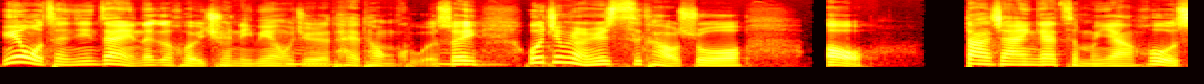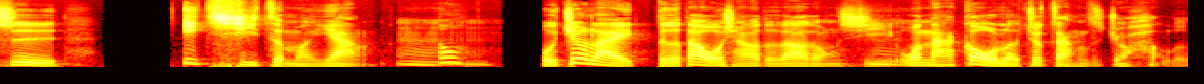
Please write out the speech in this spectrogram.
因为我曾经在你那个回圈里面，我觉得太痛苦了，所以我已经不想去思考说，哦，大家应该怎么样，或者是。一起怎么样？嗯，哦，我就来得到我想要得到的东西，嗯、我拿够了，就这样子就好了，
